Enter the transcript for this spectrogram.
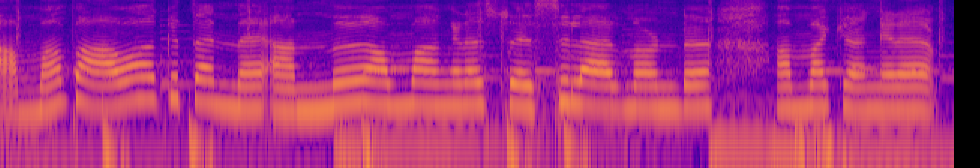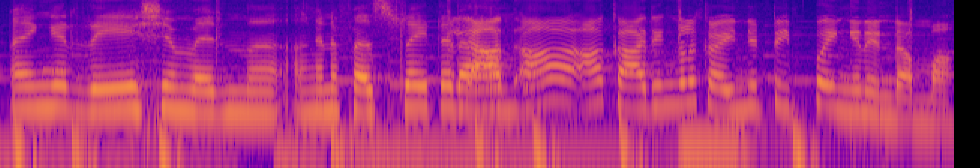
അമ്മ പാവമൊക്കെ തന്നെ. അന്ന് അമ്മ അങ്ങനെ സ്ട്രെസ്സിലായിരുന്നോണ്ട് അമ്മയ്ക്ക് അങ്ങനെ ഭയങ്കര ദേഷ്യം വരുന്നു. അങ്ങനെ ഫ്രസ്ട്രേറ്റഡ് ആ- കാര്യങ്ങൾ കഴിഞ്ഞിട്ട് ഇപ്പൊ എങ്ങനെയുണ്ട് അമ്മ?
